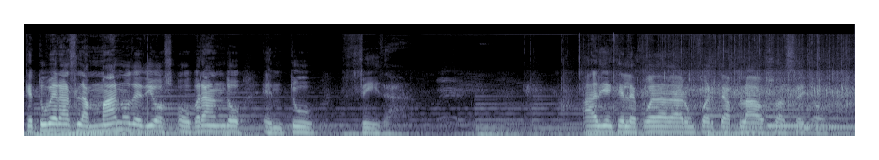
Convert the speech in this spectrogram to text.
que tú verás la mano de Dios obrando en tu vida. Alguien que le pueda dar un fuerte aplauso al Señor.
